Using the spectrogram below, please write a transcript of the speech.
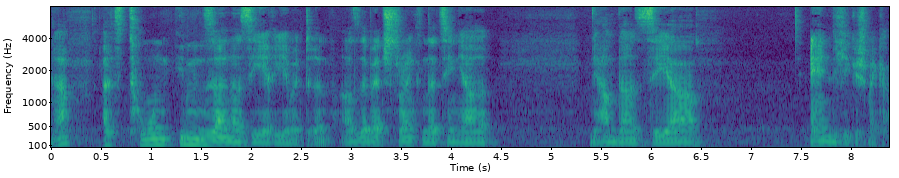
ja, als Ton in seiner Serie mit drin. Also der Batch Strength in der 10 Jahre, wir haben da sehr ähnliche Geschmäcker.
